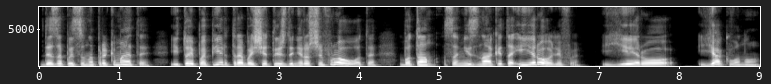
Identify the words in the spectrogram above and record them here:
де записано прикмети, і той папір треба ще тиждень розшифровувати, бо там самі знаки та ієрогліфи. Єро. як воно?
